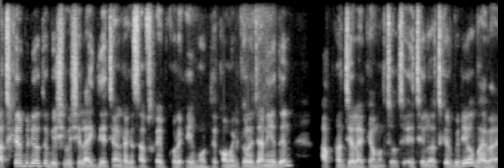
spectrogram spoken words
আজকের ভিডিওতে বেশি বেশি লাইক দিয়ে চ্যানেলটাকে সাবস্ক্রাইব করে এই মুহূর্তে কমেন্ট করে জানিয়ে দেন আপনার জেলায় কেমন চলছে। এই ছিল আজকের ভিডিও বাই বাই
